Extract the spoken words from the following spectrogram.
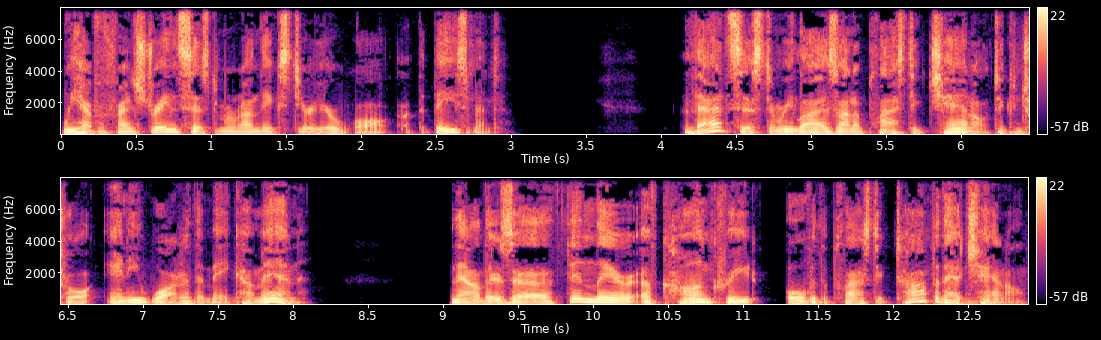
we have a French drain system around the exterior wall of the basement. That system relies on a plastic channel to control any water that may come in. Now there's a thin layer of concrete over the plastic top of that channel.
